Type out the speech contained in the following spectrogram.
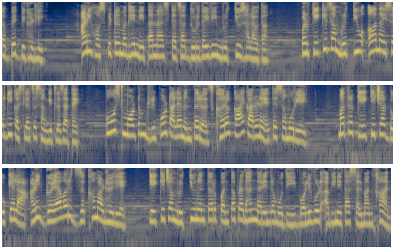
तब्येत बिघडली. आणि हॉस्पिटलमध्ये नेतानाच त्याचा दुर्दैवी मृत्यू झाला होता. पण केकेचा मृत्यू अनैसर्गिक असल्याचं सांगितलं जात आहे पोस्टमॉर्टम रिपोर्ट आल्यानंतरच खरं काय कारण आहे ते समोर येईल. मात्र केकेच्या डोक्याला आणि गळ्यावर जखम आढळली आहे. केकेच्या मृत्यूनंतर पंतप्रधान नरेंद्र मोदी बॉलिवूड अभिनेता सलमान खान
